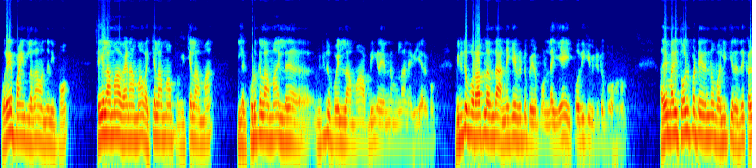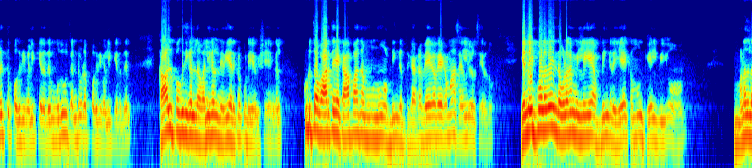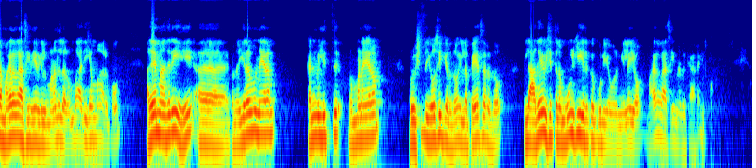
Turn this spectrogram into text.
ஒரே பாயிண்ட்ல தான் வந்து நிற்போம் செய்யலாமா வேணாமா வைக்கலாமா விற்கலாமா இல்லை கொடுக்கலாமா இல்லை விட்டுட்டு போயிடலாமா அப்படிங்கிற எண்ணம்லாம் நிறைய இருக்கும். விட்டுட்டு போறாப்புல இருந்தால் அன்னைக்கே விட்டுட்டு போயிருப்போம்ல. ஏன் இப்போதைக்கு விட்டுட்டு போகணும்? அதே மாதிரி தோள்பட்டை ரெண்டும் வலிக்கிறது கழுத்து பகுதி வலிக்கிறது முதுகு தண்டுவட பகுதி வலிக்கிறது கால் பகுதிகளில் வலிகள் நிறைய இருக்கக்கூடிய விஷயங்கள். கொடுத்த வார்த்தையை காப்பாற்ற முன்னும் அப்படிங்கிறதுக்காக வேக வேகமாக செயல்கள் செய்கிறதும் என்னை போலவே இந்த உலகம் இல்லையே அப்படிங்கிற ஏக்கமும் கேள்வியும் மனதில் மகர ராசி நேர்கள் மனதில் ரொம்ப அதிகமாக இருக்கும். அதே மாதிரி கொஞ்சம் இரவு நேரம் கண் விழித்து ரொம்ப நேரம் ஒரு விஷயத்தை யோசிக்கிறதோ இல்லை பேசுகிறதோ இல்லை அதே விஷயத்தில் மூழ்கி இருக்கக்கூடிய ஒரு நிலையோ மகர ராசினருக்காக இருக்கும்.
